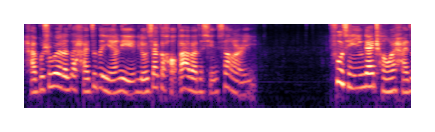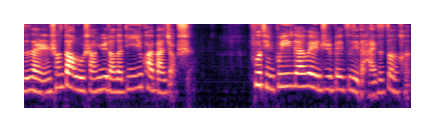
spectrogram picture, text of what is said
还不是为了在孩子的眼里留下个好爸爸的形象而已。父亲应该成为孩子在人生道路上遇到的第一块绊脚石。父亲不应该畏惧被自己的孩子憎恨。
